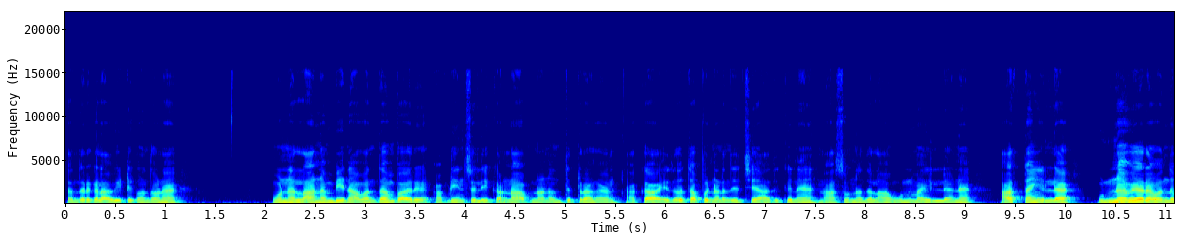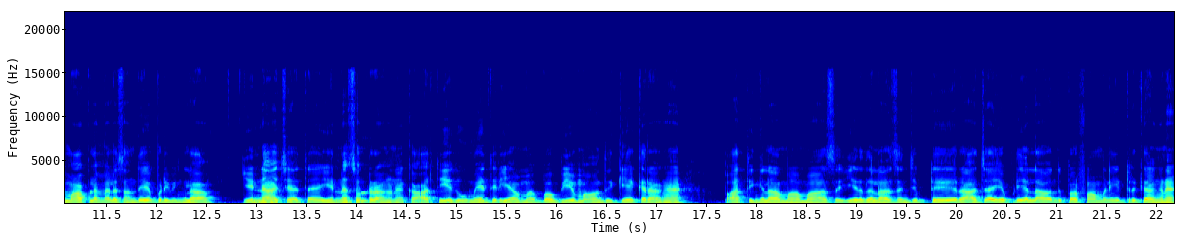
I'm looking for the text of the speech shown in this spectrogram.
சந்திரகலா வீட்டுக்கு வந்தோடனே உன்னெல்லாம் நம்பி நான் வந்தேன் பாரு அப்படின்னு சொல்லி கண்ணா அப்படின்னு வந்து திட்டுறாங்க. அக்கா ஏதோ தப்பு நடந்துச்சு அதுக்குன்னு நான் சொன்னதெல்லாம் உண்மை இல்லைன்னு அர்த்தம் இல்லை. உன்னை வேற வந்து மாப்பிள்ளை மேலே சந்தேகப்படுவீங்களா? என்ன ஆச்சு அத்தை? என்ன சொல்கிறாங்கன்னு கார்த்தி எதுவுமே தெரியாமல் பவ்யமாக வந்து கேட்குறாங்க பார்த்தீங்களா மாமா செய்கிறதெல்லாம் செஞ்சுவிட்டு ராஜா எப்படியெல்லாம் வந்து பர்ஃபார்ம் பண்ணிகிட்டு இருக்காங்கண்ணே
